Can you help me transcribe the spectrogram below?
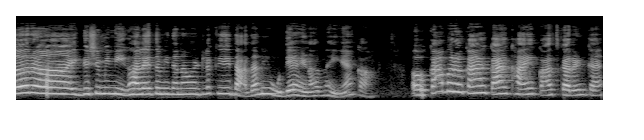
तर एक दिवशी मी निघाले तर मी त्यांना म्हटलं की दादा मी उद्या येणार नाही आहे का? का बरं? काय काय काय काच कारण काय?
